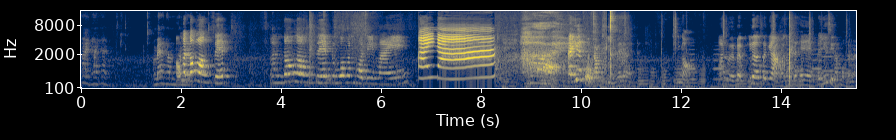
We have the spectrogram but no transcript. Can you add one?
ใช่ใช่ใช่แม่ทำอ๋อมันต้องลองเซต มันต้องลองเซตดูว่ามันพอดีไหมไอ้นะถ้ายืดผมทำสีไม่ได้นะจ ริงเหรอมันเหมือนแบบเลือกสักอย่างมันก็จะแห้งแล้วยืดสีน้ำผมได้ไหม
